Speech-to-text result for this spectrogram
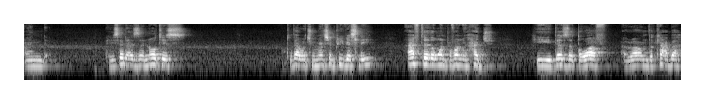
And he said, as a notice to that which we mentioned previously, after the one performing Hajj, he does the tawaf around the Kaaba,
